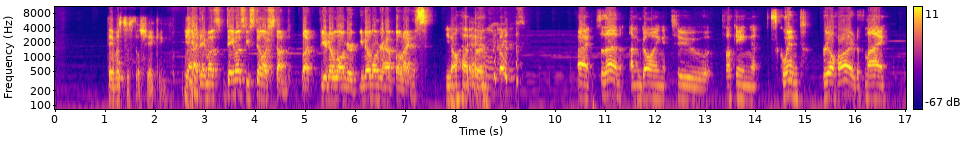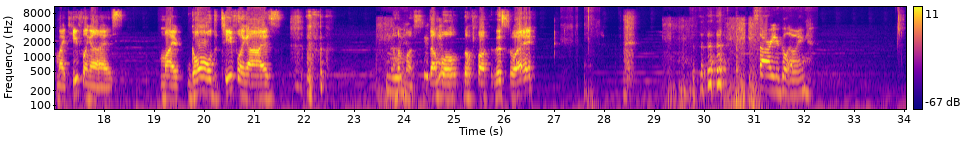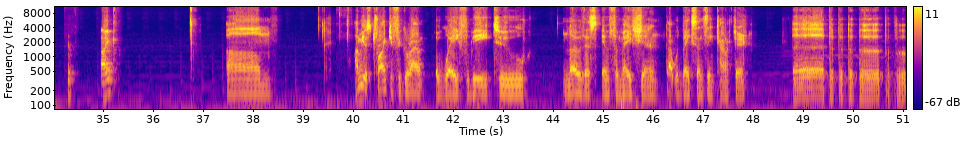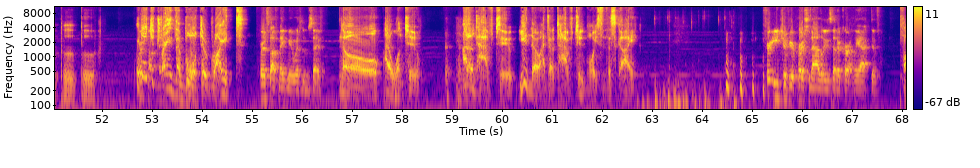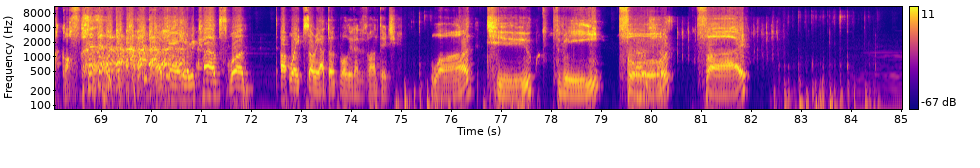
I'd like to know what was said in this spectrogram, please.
Deimos is still shaking. Yeah, yeah Deimos, Deimos, you still are stunned, but you're no longer you no longer have bonitis. You don't have burn. Oh, Bonitis. Alright, so then I'm going to fucking squint real hard with my my tiefling eyes. My gold tiefling eyes. I'm gonna stumble the fuck this way. Sorry, you're glowing. Ike, Um, I'm just trying to figure out a way for me to know this information that would make sense in character. Uh, bu- bu- bu- bu- bu- bu- bu- bu. we First need to off, drain the water, right? first off, make me a wisdom save. No, I don't want to. I don't have to. You know I don't have two boys in the sky. For each of your personalities that are currently active. Fuck off. okay, here it comes. One. Oh, wait, sorry, I don't roll it at advantage. One, two, three, four, five.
